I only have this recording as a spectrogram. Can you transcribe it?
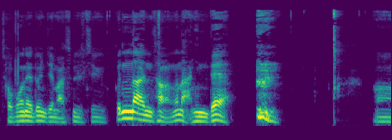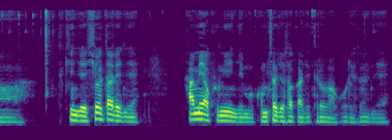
저번에도 이제 말씀드렸지 끝난 상황은 아닌데, 어, 특히 이제 10월달에 이제 함의약품이 이제 뭐 검찰 조사까지 들어가고 그래서 이제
